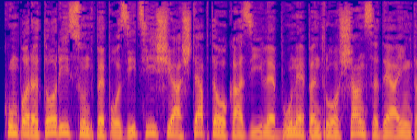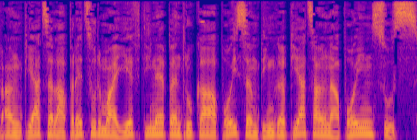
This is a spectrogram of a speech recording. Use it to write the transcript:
Cumpărătorii sunt pe poziții și așteaptă ocaziile bune pentru o șansă de a intra în piață la prețuri mai ieftine pentru ca apoi să împingă piața înapoi în sus.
